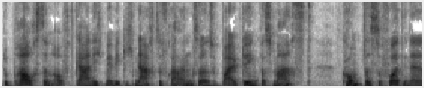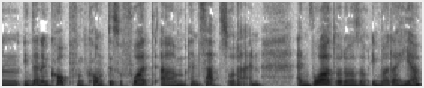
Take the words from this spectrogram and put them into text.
du brauchst dann oft gar nicht mehr wirklich nachzufragen, sondern sobald du irgendwas machst, kommt das sofort in deinen, in deinen Kopf und kommt dir sofort ähm, ein Satz oder ein, ein Wort oder was auch immer daher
